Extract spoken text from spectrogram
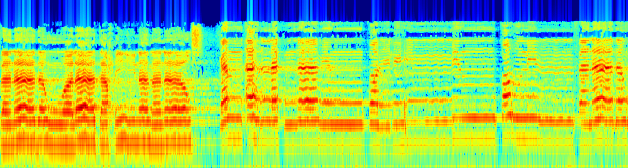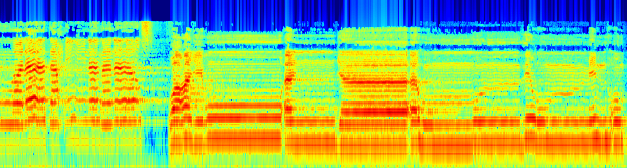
فنادوا ولا تحين مناص. كم أهلكنا من قبلهم من قرن فنادوا ولا تحين مناص. وعجبوا أن جاءهم منذر منهم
